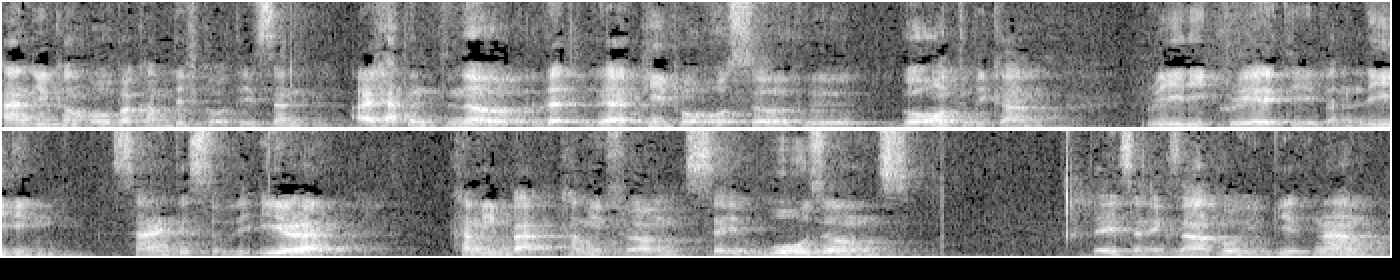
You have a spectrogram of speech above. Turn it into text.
and you can overcome difficulties. And I happen to know that there are people also who go on to become really creative and leading scientists of the era, coming, back, coming from, say, war zones. There is an example in Vietnam.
